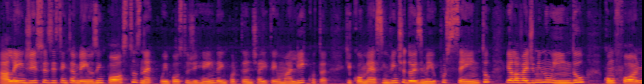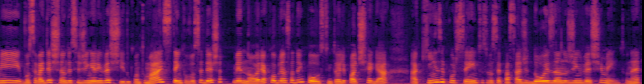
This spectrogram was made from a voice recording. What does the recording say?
Além disso, existem também os impostos, né? O imposto de renda é importante aí, tem uma alíquota que começa em 22,5% e ela vai diminuindo conforme você vai deixando esse dinheiro investido. Quanto mais tempo você deixa, menor é a cobrança do imposto. Então, ele pode chegar a 15% se você passar de dois anos de investimento, né?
